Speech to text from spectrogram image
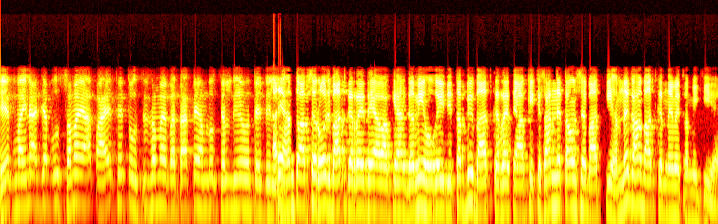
एक महीना जब उस समय आप आए थे तो उसी समय बताते हम लोग चल दिए होते दिल्ली। अरे हम तो आपसे रोज बात कर रहे थे अब आपके यहाँ कमी हो गई थी तब भी बात कर रहे थे आपके किसान नेताओं से बात की हमने कहा बात करने में कमी की है?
